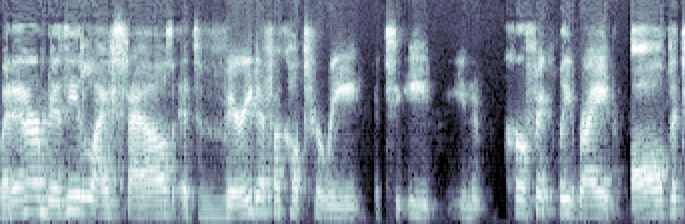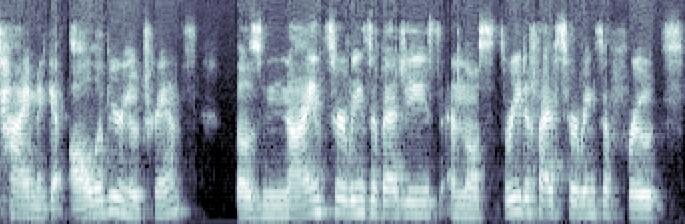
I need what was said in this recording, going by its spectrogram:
But in our busy lifestyles, it's very difficult to, re- to eat you know, perfectly right all the time and get all of your nutrients. Those nine servings of veggies and those three to five servings of fruits,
